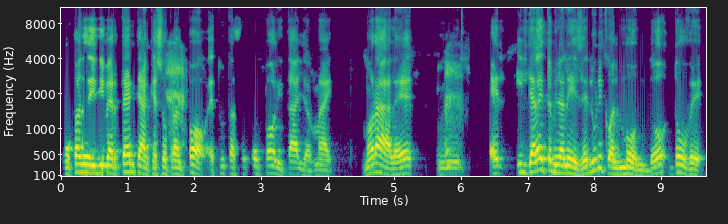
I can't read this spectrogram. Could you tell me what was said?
qualcosa di divertente anche sopra il Po, è tutta sotto il Po l'Italia ormai. Morale, mm, è il dialetto milanese è l'unico al mondo dove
